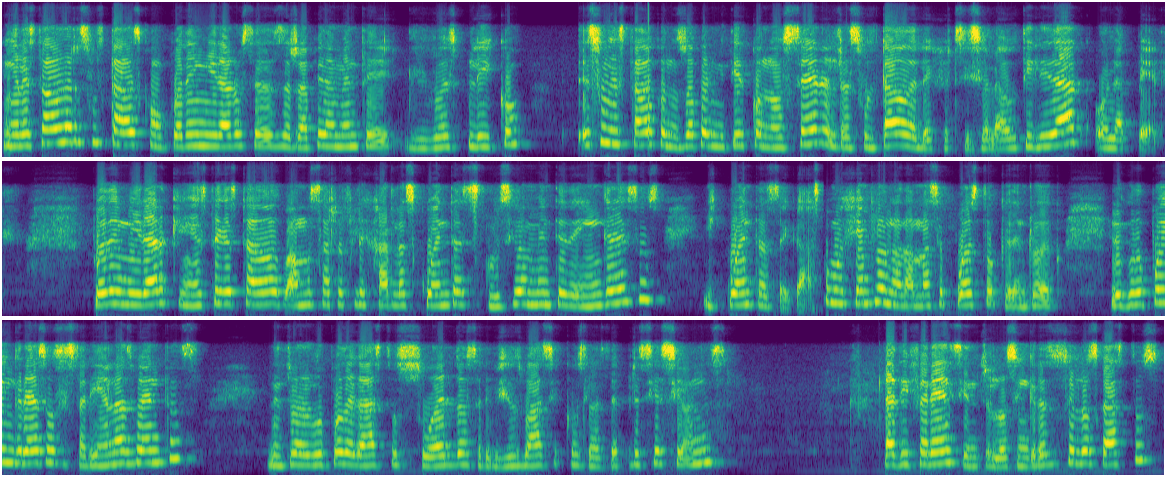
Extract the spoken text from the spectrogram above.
En el estado de resultados, como pueden mirar ustedes rápidamente, lo explico, es un estado que nos va a permitir conocer el resultado del ejercicio, la utilidad o la pérdida. Pueden mirar que en este estado vamos a reflejar las cuentas exclusivamente de ingresos y cuentas de gasto. Como ejemplo, nada más he puesto que dentro del grupo de ingresos estarían las ventas, dentro del grupo de gastos, sueldos, servicios básicos, las depreciaciones. La diferencia entre los ingresos y los gastos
